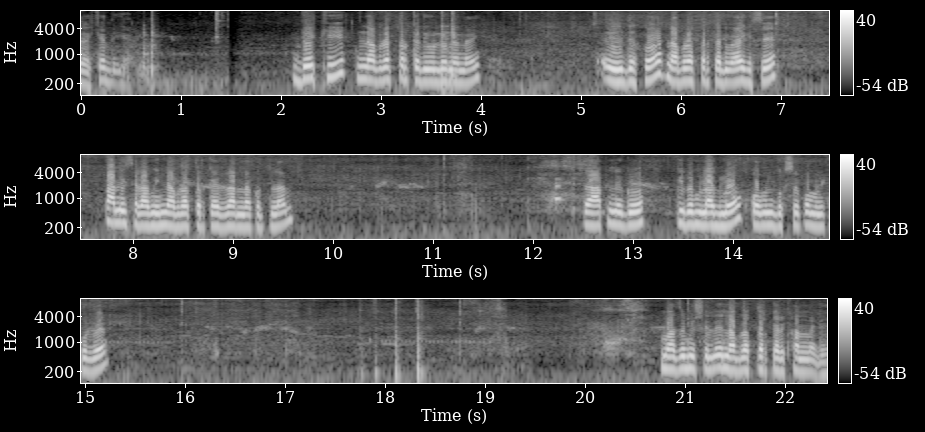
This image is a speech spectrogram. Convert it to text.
দেখে দিয়ে। দেখি নাবড়ার তরকারি হলো না নাই। এই দেখো, নাবড়ার তরকারি হয়ে গেছে। পানি ছাড়া আমি নাবড়ার তরকারি রান্না করলাম। তা আপনি গো কিরম লাগল? কমেন্ট বক্সে কমেন্ট করবেন। মাঝে মিশালে নাবড়ার তরকারি খান লাগে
